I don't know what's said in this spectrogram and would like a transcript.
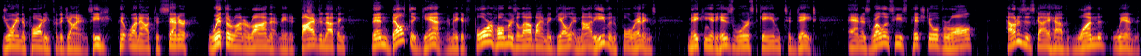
joined the party for the Giants. He hit one out to center with a runner on that made it 5 to nothing. Then Belt again to make it four homers allowed by Megill in not even four innings making it his worst game to date. And as well as he's pitched overall, how does this guy have one win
